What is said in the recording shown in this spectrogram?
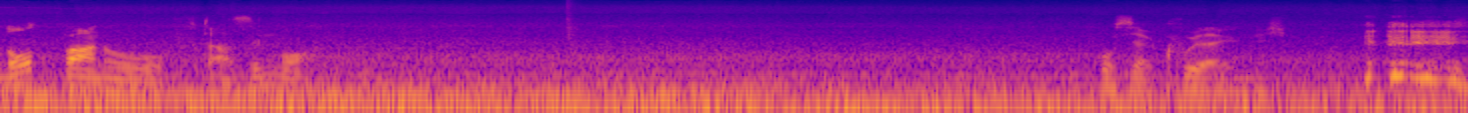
Nordbahnhof, da sind wir. Oh, sehr cool eigentlich.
